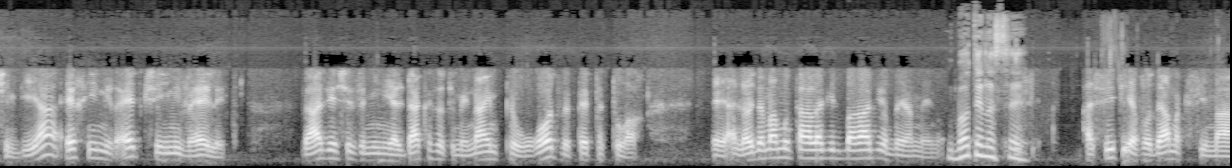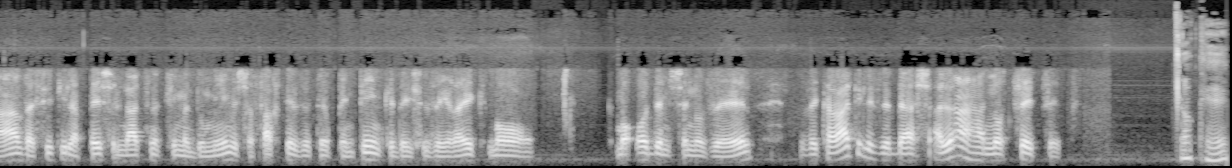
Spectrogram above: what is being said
של גיאה, איך היא נראית כשהיא נבהלת. ואז יש איזה מין ילדה כזאת עם עיניים פעורות ופה פתוח. אה, אני לא יודע מה מותר להגיד ברדיו בימינו. בוא תנסה. עשיתי עבודה מקסימה ועשיתי לה פה של נצנצים אדומים ושפכתי על זה טרפנטין כדי שזה ייראה כמו, כמו אודם שנוזל, וקראתי לזה בהשאלה הנוצצת. אוקיי.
